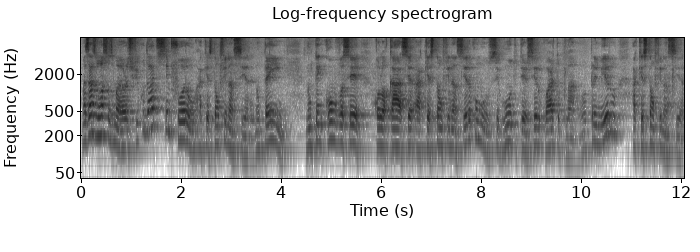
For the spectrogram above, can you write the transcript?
Mas as nossas maiores dificuldades sempre foram a questão financeira. Não tem, não tem como você colocar a questão financeira como segundo, terceiro, quarto plano. O primeiro, a questão financeira.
